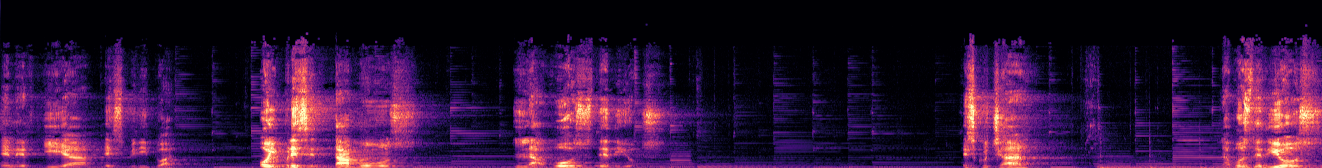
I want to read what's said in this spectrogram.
Energía Espiritual. Hoy presentamos la voz de Dios. Escuchar la voz de Dios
